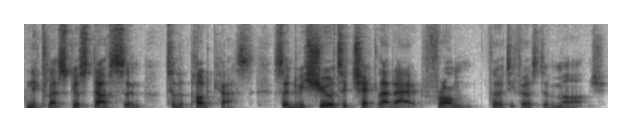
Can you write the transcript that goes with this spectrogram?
Niklas Gustavsson, to the podcast. So be sure to check that out from 31st of March.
